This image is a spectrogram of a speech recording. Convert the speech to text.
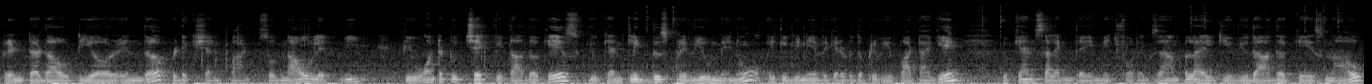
printed out here in the prediction part. So now let me if you wanted to check with other case you can click this preview menu. It will be navigated to the preview part again. You can select the image. For example i'll give you the other case now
